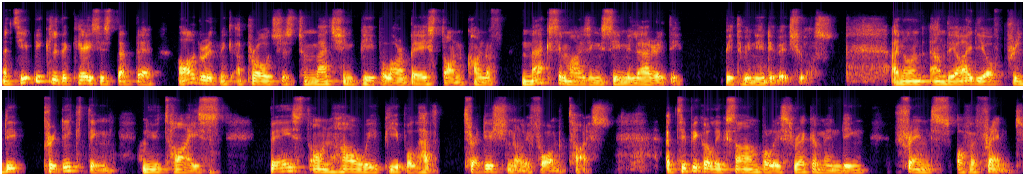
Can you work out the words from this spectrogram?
And typically the case is that the algorithmic approaches to matching people are based on kind of maximizing similarity between individuals and on, on the idea of predict, predicting new ties based on how we people have traditionally formed ties. A typical example is recommending friends of a friend.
